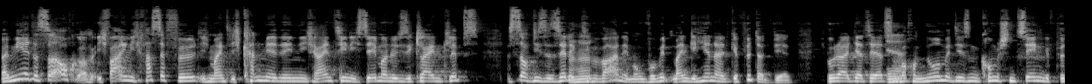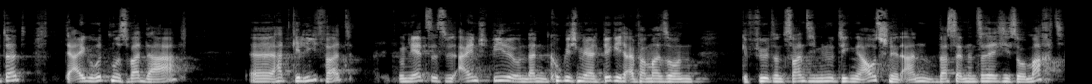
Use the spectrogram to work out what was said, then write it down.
bei mir das ist auch. Ich war eigentlich hasserfüllt. Ich meinte, ich kann mir den nicht reinziehen. Ich sehe immer nur diese kleinen Clips. Das ist auch diese selektive Wahrnehmung, womit mein Gehirn halt gefüttert wird. Ich wurde halt jetzt die letzten Ja. Wochen nur mit diesen komischen Szenen gefüttert. Der Algorithmus war da, äh, hat geliefert. Und jetzt ist ein Spiel und dann gucke ich mir halt wirklich einfach mal so einen gefühlt so einen 20-minütigen Ausschnitt an, was er dann tatsächlich so macht.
